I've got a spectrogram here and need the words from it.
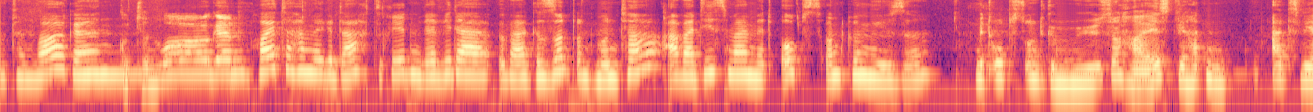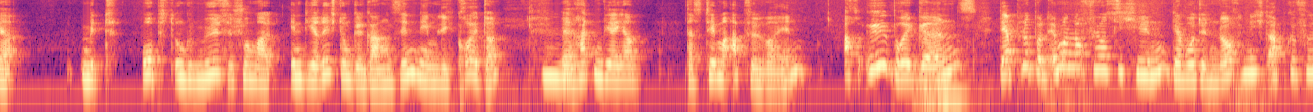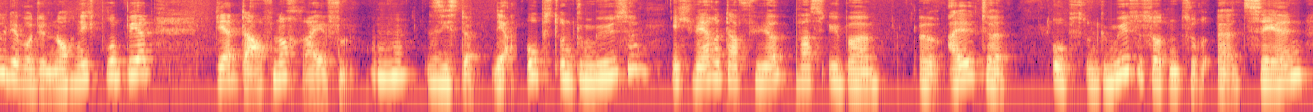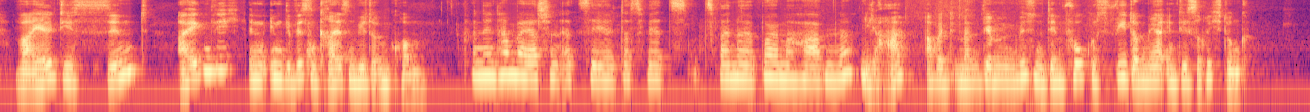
Guten Morgen. Guten Morgen. Heute haben wir gedacht, reden wir wieder über gesund und munter, aber diesmal mit Obst und Gemüse. Mit Obst und Gemüse heißt, wir hatten, als wir mit Obst und Gemüse schon mal in die Richtung gegangen sind, nämlich Kräuter, äh, hatten wir ja das Thema Apfelwein. Ach übrigens, der pluppert immer noch für sich hin. Der wurde noch nicht abgefüllt, der wurde noch nicht probiert. Der darf noch reifen. Siehste. Ja, Obst und Gemüse. Ich wäre dafür, was über äh, alte Obst- und Gemüsesorten zu erzählen, weil die sind eigentlich in, in gewissen Kreisen wieder im Kommen. Von denen haben wir ja schon erzählt, dass wir jetzt zwei neue Bäume haben, ne? Ja, aber wir müssen den Fokus wieder mehr in diese Richtung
